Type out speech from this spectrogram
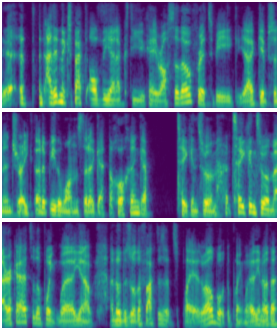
I didn't expect of the NXT UK roster though for it to be yeah Gibson and Drake that'd be the ones that I get the hook and get taken to taken to America to the point where you know I know there's other factors at play as well, but the point where you know they're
